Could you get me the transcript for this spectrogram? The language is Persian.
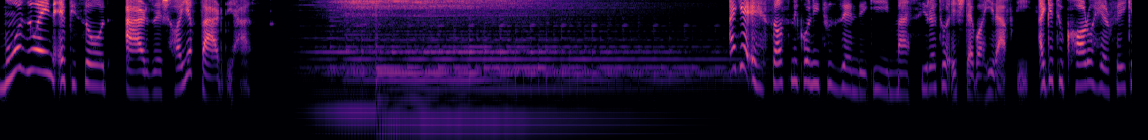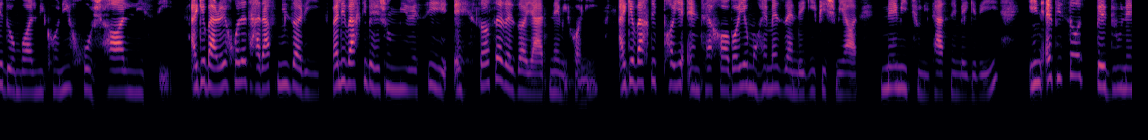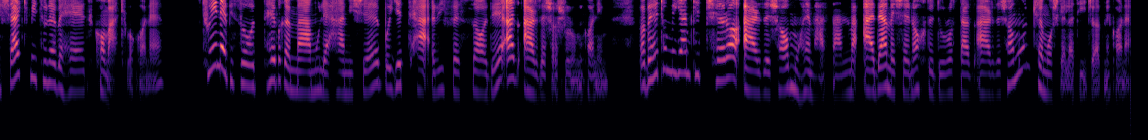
موضوع این اپیزود ارزش های فردی هست. اگه احساس می‌کنی تو زندگی مسیر تو اشتباهی رفتی اگه تو کار و حرفه‌ای که دنبال می‌کنی خوشحال نیستی اگه برای خودت هدف می‌ذاری ولی وقتی بهشون می‌رسی احساس رضایت نمی‌کنی اگه وقتی پای انتخابای مهم زندگی پیش میاد نمی‌تونی تصمیم بگیری این اپیزود بدون شک می‌تونه بهت کمک بکنه. تو این اپیزود طبق معمول همیشه با یه تعریف ساده از ارزش ها شروع می‌کنیم و بهتون میگم که چرا ارزش ها مهم هستند و عدم شناخت درست از ارزش چه مشکلاتی ایجاد می‌کنه.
